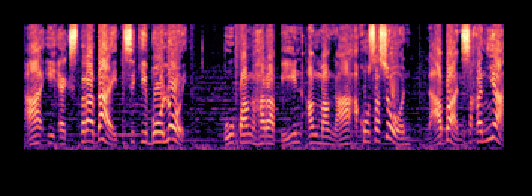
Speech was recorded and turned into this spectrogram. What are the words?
na i-extradite si Kiboloy upang harapin ang mga akusasyon laban sa kanya.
